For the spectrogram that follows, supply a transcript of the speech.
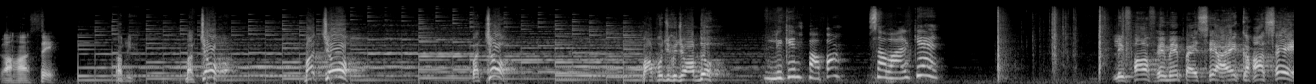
कहाँ से? अभी। बच्चों बच्चों बच्चों बापूजी को जवाब दो। लेकिन पापा सवाल क्या है? लिफाफे में पैसे आए कहाँ से?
